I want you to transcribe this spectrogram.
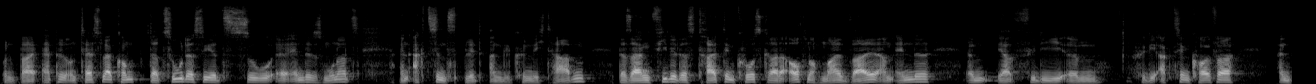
Und bei Apple und Tesla kommt dazu, dass sie jetzt zu äh, Ende des Monats einen Aktiensplit angekündigt haben. Da sagen viele, das treibt den Kurs gerade auch nochmal, weil am Ende ähm, ja, für, die, ähm, für die Aktienkäufer ein,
